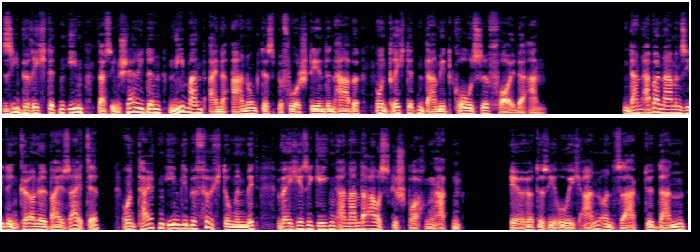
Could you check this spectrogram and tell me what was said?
Sie berichteten ihm, dass in Sheridan niemand eine Ahnung des Bevorstehenden habe und richteten damit große Freude an. Dann aber nahmen sie den Colonel beiseite und teilten ihm die Befürchtungen mit, welche sie gegeneinander ausgesprochen hatten. Er hörte sie ruhig an und sagte dann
